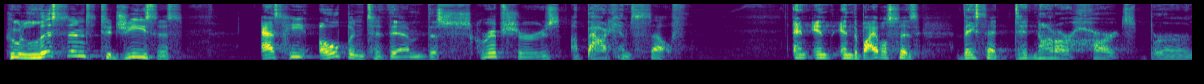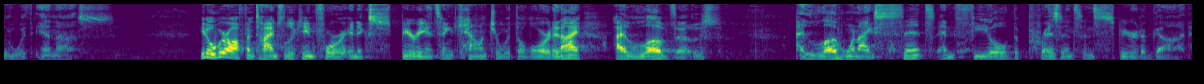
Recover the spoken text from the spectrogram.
who listened to Jesus as he opened to them the scriptures about himself. And, and, and the Bible says, they said, Did not our hearts burn within us? You know, we're oftentimes looking for an experience, encounter with the Lord, and I, I love those. I love when I sense and feel the presence and spirit of God.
